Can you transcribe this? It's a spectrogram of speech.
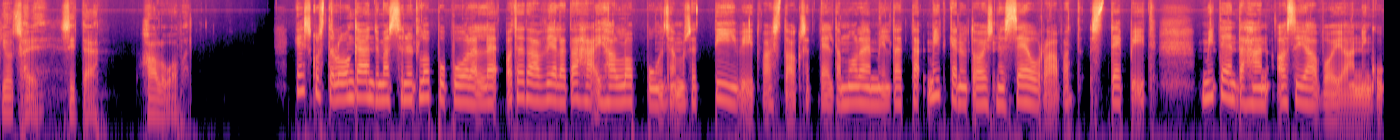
jos he sitä haluavat. Keskustelu on kääntymässä nyt loppupuolelle. Otetaan vielä tähän ihan loppuun semmoiset tiiviit vastaukset teiltä molemmilta, että mitkä nyt olisi ne seuraavat stepit. Miten tähän asiaan voidaan niin kuin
